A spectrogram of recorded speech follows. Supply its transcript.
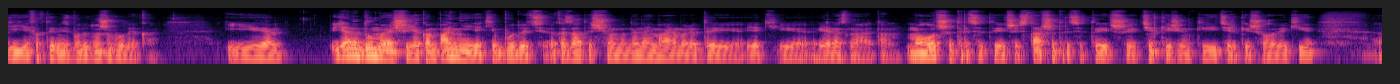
її ефективність буде дуже велика. І я не думаю, що є компанії, які будуть казати, що ми не наймаємо людей, які я не знаю, там молодше 30 чи старше 30, чи тільки жінки, тільки чоловіки. Е,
